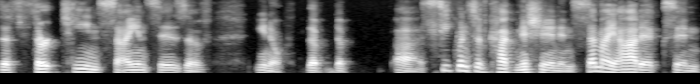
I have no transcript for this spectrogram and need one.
the 13 sciences of, you know, the, the uh, sequence of cognition and semiotics. And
